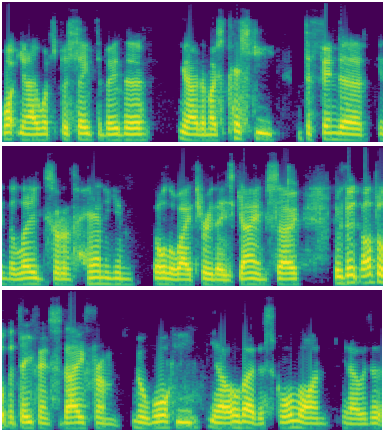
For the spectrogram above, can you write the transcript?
what you know what's perceived to be the you know the most pesky defender in the league, sort of handing him all the way through these games. So I thought the defense today from Milwaukee, you know, although the scoreline, you know, was a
